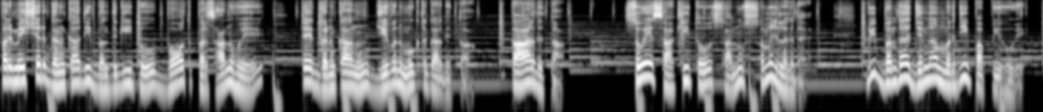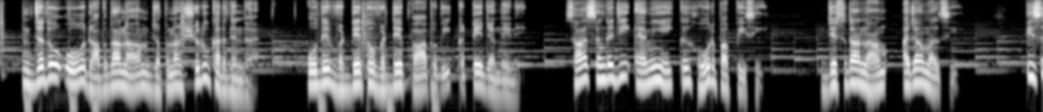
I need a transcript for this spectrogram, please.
ਪਰਮੇਸ਼ਰ ਗਣਕਾ ਦੀ ਬੰਦਗੀ ਤੋਂ ਬਹੁਤ ਪ੍ਰਸੰਨ ਹੋਏ ਤੇ ਗਣਕਾ ਨੂੰ ਜੀਵਨ ਮੁਕਤ ਕਰ ਦਿੱਤਾ, ਤਾਰ ਦਿੱਤਾ। ਸੋ ਇਹ ਸਾਖੀ ਤੋਂ ਸਾਨੂੰ ਸਮਝ ਲੱਗਦਾ ਹੈ ਵੀ ਬੰਦਾ ਜਿੰਨਾ ਮਰਜ਼ੀ ਪਾਪੀ ਹੋਵੇ, ਜਦੋਂ ਉਹ ਰੱਬ ਦਾ ਨਾਮ ਜਪਣਾ ਸ਼ੁਰੂ ਕਰ ਦਿੰਦਾ ਹੈ, ਉਹਦੇ ਵੱਡੇ ਤੋਂ ਵੱਡੇ ਪਾਪ ਵੀ ਕੱਟੇ ਜਾਂਦੇ ਨੇ। ਸਾਧ ਸੰਗਤ ਜੀ ਐਵੇਂ ਇੱਕ ਹੋਰ ਪਾਪੀ ਸੀ, ਜਿਸ ਦਾ ਨਾਮ ਅਜਾਮਲ ਸੀ। ਇਸ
